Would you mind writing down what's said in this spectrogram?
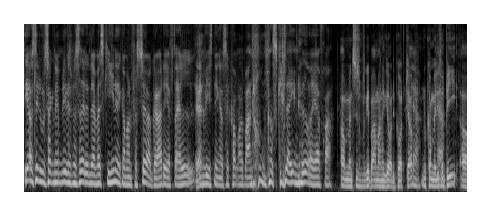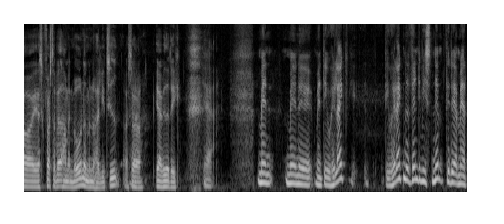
Det er også lidt usagnemmeligt, hvis man sidder i den der maskine, ikke, og man forsøger at gøre det efter alle ja. anvisninger, så kommer der bare nogen og skiller en hedder herfra. Og man synes måske bare, man har gjort et godt job. Ja. Nu kommer jeg lige ja. forbi, og jeg skal først have været her en måned, men nu har jeg lige tid, og så, ja. jeg ved det ikke. Ja. Men, men, øh, men det er jo heller ikke det er jo heller ikke nødvendigvis nemt, det der med, at,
